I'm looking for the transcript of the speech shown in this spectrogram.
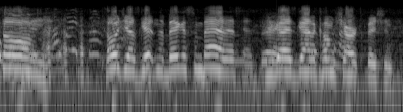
Awesome! Told you I was getting the biggest and baddest. That's You guys gotta come shark fishing.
